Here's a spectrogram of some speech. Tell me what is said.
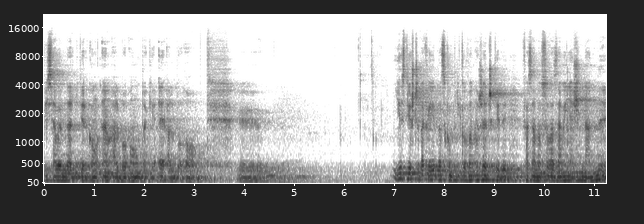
pisałem nad literką e albo on takie e albo o. Jest jeszcze taka jedna skomplikowana rzecz, kiedy faza nosowa zamienia się na ny,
